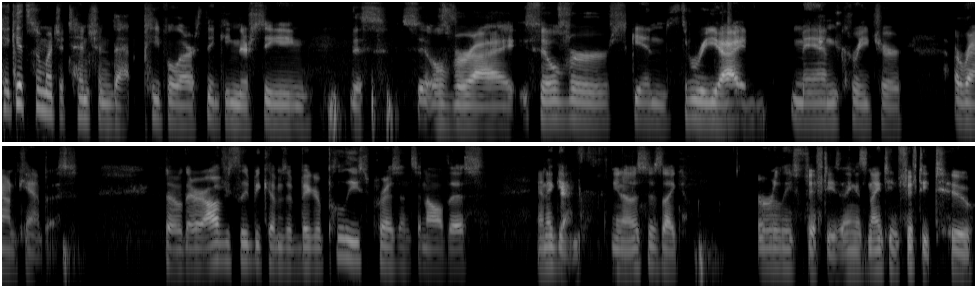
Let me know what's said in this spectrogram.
it gets so much attention that people are thinking they're seeing this silver eye, silver skinned, three eyed man creature around campus. So there obviously becomes a bigger police presence in all this. And again, you know, this is like early 50s. I think it's 1952.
